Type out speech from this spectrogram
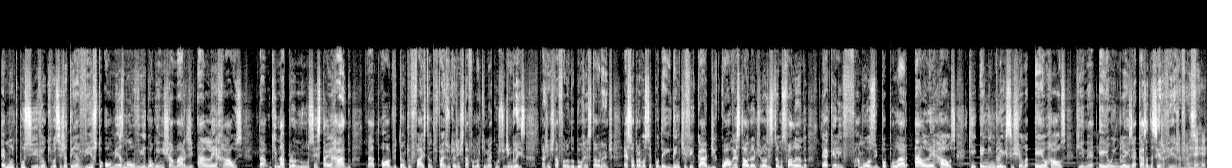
é muito possível que você já tenha visto ou mesmo ouvido alguém chamar de Ale House. Tá? O que na pronúncia está errado. Tá? Óbvio, tanto faz, tanto faz. O que a gente está falando aqui não é curso de inglês. A gente está falando do restaurante. É só para você poder identificar de qual restaurante nós estamos falando. É aquele famoso e popular Ale House, que em inglês se chama Ale House, que né, ale em inglês é a casa da cerveja. É.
